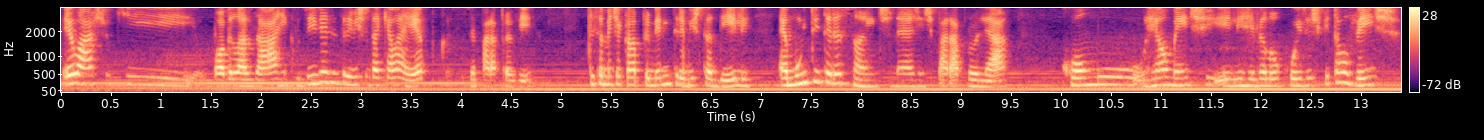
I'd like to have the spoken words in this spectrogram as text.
Eu acho que o Bob Lazar, inclusive as entrevistas daquela época, se você parar pra ver, principalmente aquela primeira entrevista dele, é muito interessante, né? A gente parar pra olhar como realmente ele revelou coisas que talvez,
